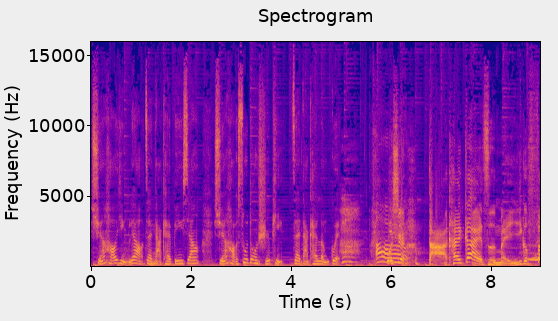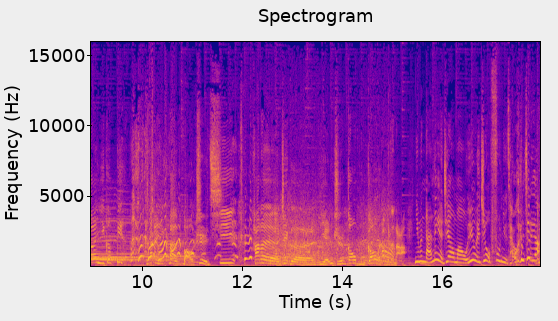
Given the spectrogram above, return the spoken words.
选好饮料，再打开冰箱，选好速冻食品，再打开冷柜。我是打开盖子，每一个翻一个遍，看一看保质期，它的这个颜值高不高，然后再拿。你们男的也这样吗？我以为只有妇女才会这样。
